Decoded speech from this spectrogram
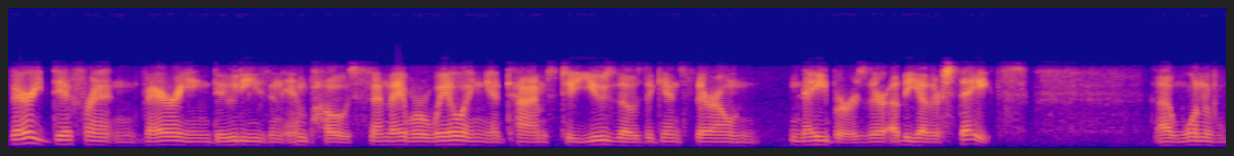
very different and varying duties and imposts, and they were willing at times to use those against their own neighbors, their the other states. Uh, one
